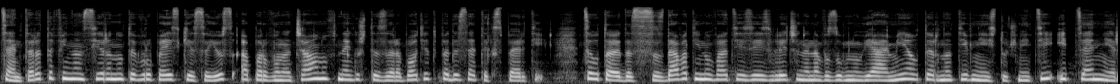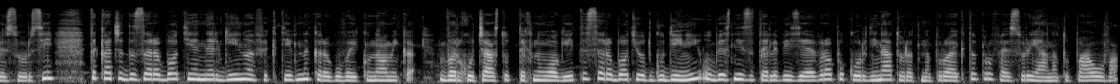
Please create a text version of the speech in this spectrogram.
Центърът е финансиран от Европейския съюз, а първоначално в него ще заработят 50 експерти. Целта е да се създават иновации за извличане на възобновяеми альтернативни източници и ценни ресурси, така че да заработи енергийно ефективна кръгова економика. Върху част от технологиите се работи от години, обясни за телевизия телевизия Европа координаторът на проекта професор Яна Топалова.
